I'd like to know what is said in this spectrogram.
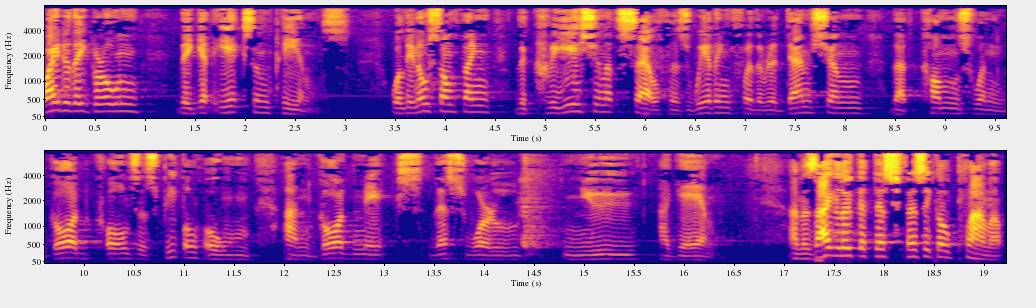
Why do they groan? They get aches and pains. Well, you know something? The creation itself is waiting for the redemption that comes when God calls his people home and God makes this world new again. And as I look at this physical planet,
